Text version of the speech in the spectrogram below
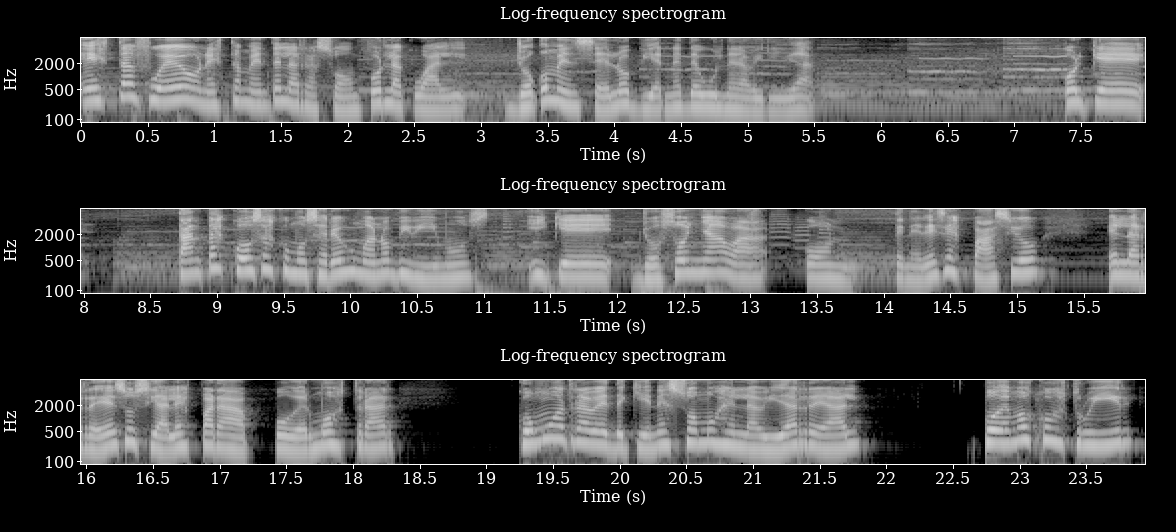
Esta fue honestamente la razón por la cual yo comencé los viernes de vulnerabilidad. Porque tantas cosas como seres humanos vivimos y que yo soñaba con tener ese espacio en las redes sociales para poder mostrar cómo a través de quienes somos en la vida real podemos construir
